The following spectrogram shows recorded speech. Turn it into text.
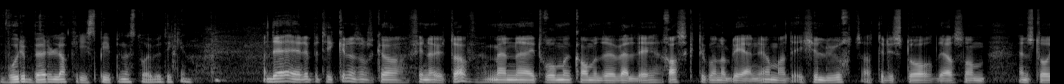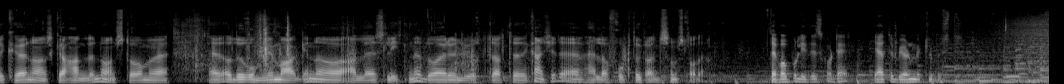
hvor bør lakrispipene stå i butikken? Det er det butikkene som skal finne ut av. Men jeg tror vi kommer det veldig raskt til å kunne bli enige om at det ikke er lurt at de står der som en står i kø når en skal handle. Når en står med og det rumler i magen og alle er slitne. Da er det lurt at kanskje det er heller frukt og grønt som står der. Det var Politisk kvarter. Jeg heter Bjørn Myklebust.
